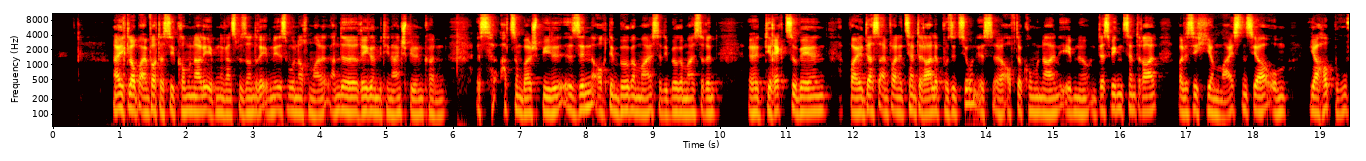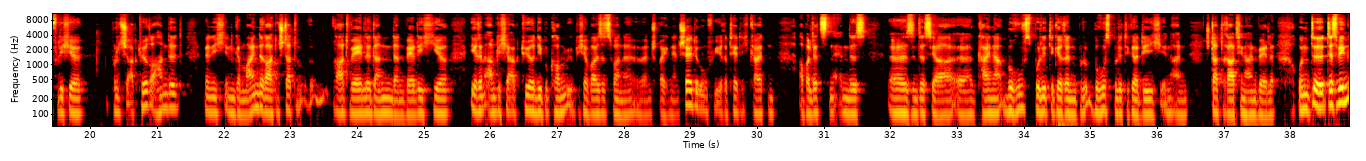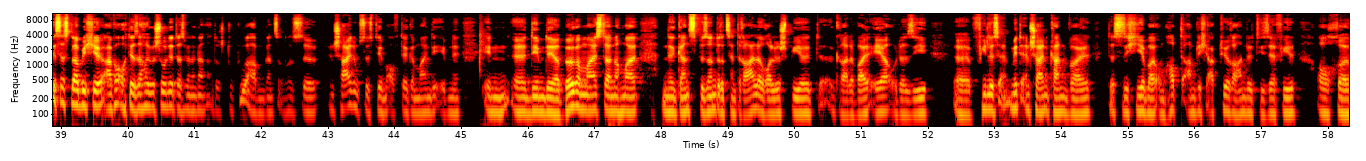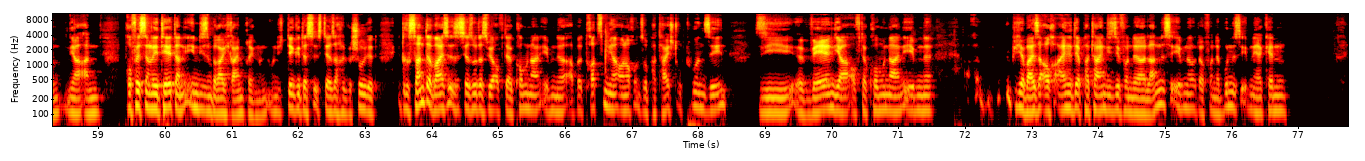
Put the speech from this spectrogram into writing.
Ja, ich glaube einfach, dass die kommunale Ebene eine ganz besondere Ebene ist, wo nochmal andere Regeln mit hineinspielen können. Es hat zum Beispiel Sinn, auch dem Bürgermeister, die Bürgermeisterin äh, direkt zu wählen, weil das einfach eine zentrale Position ist äh, auf der kommunalen Ebene und deswegen zentral, weil es sich hier meistens ja um ja hauptberufliche politische Akteure handelt. Wenn ich in Gemeinderat und Stadtrat wähle, dann, dann wähle ich hier ehrenamtliche Akteure, die bekommen üblicherweise zwar eine entsprechende Entschädigung für ihre Tätigkeiten, aber letzten Endes äh, sind es ja äh, keine Berufspolitikerinnen, Berufspolitiker, die ich in einen Stadtrat hineinwähle. Und äh, deswegen ist es, glaube ich, einfach auch der Sache geschuldet, dass wir eine ganz andere Struktur haben, ein ganz anderes äh, Entscheidungssystem auf der Gemeindeebene, in äh, dem der Bürgermeister nochmal eine ganz besondere zentrale Rolle spielt, äh, gerade weil er oder sie äh, vieles mitentscheiden kann, weil es sich hierbei um hauptamtliche Akteure handelt, die sehr viel auch äh, ja, an Professionalität dann in diesen Bereich reinbringen. Und ich denke, das ist der Sache geschuldet. Interessanterweise ist es ja so, dass wir auf der kommunalen Ebene aber trotzdem ja auch noch unsere Parteistrukturen sehen. Sie äh, wählen ja auf der kommunalen Ebene äh, üblicherweise auch eine der Parteien, die Sie von der Landesebene oder von der Bundesebene her kennen.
